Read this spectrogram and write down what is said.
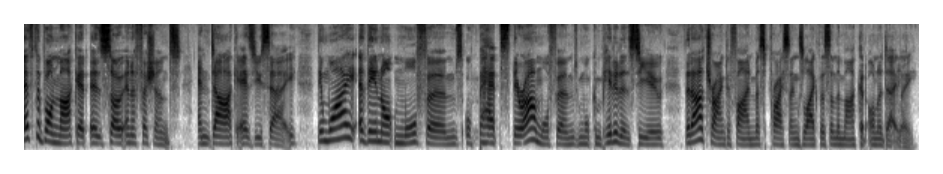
If the bond market is so inefficient and dark, as you say, then why are there not more firms, or perhaps there are more firms, more competitors to you, that are trying to find mispricings like this in the market on a daily?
